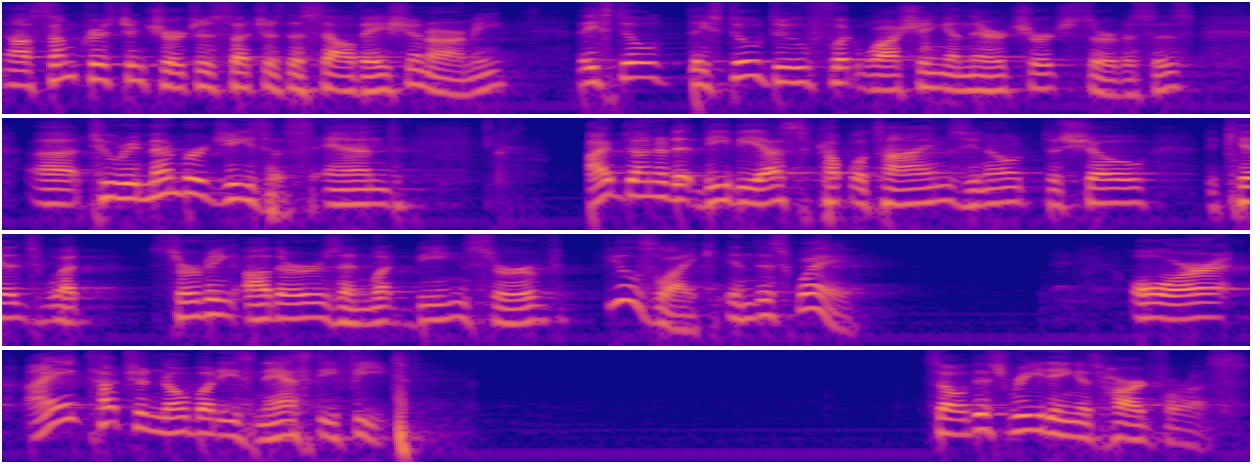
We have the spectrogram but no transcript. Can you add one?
Now, some Christian churches, such as the Salvation Army, they still, they still do foot washing in their church services uh, to remember Jesus. And I've done it at VBS a couple of times, you know, to show the kids what serving others and what being served feels like in this way. Or, I ain't touching nobody's nasty feet. So, this reading is hard for us.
